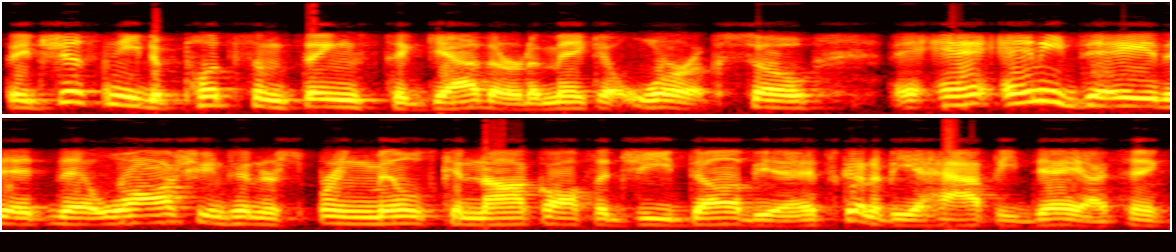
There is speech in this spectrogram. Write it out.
They just need to put some things together to make it work. So a- any day that, that Washington or Spring Mills can knock off a GW, it's going to be a happy day, I think.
